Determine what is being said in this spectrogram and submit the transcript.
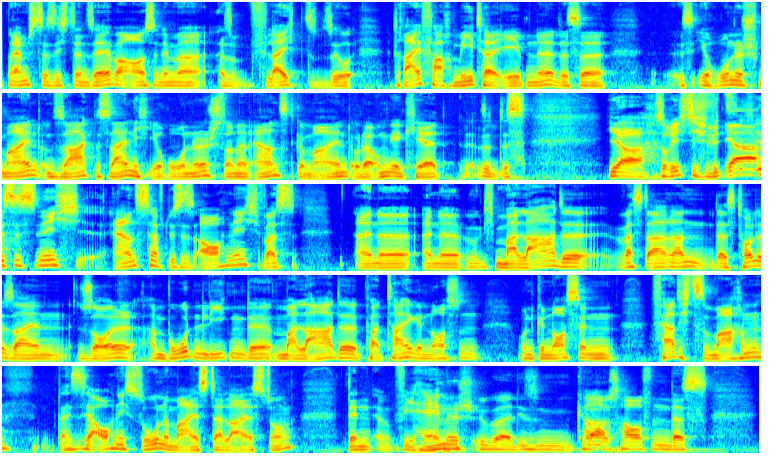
bremst er sich dann selber aus, indem er, also vielleicht so dreifach Metaebene, dass er es ironisch meint und sagt, es sei nicht ironisch, sondern ernst gemeint oder umgekehrt. Also das, ja, so richtig witzig ja. ist es nicht, ernsthaft ist es auch nicht, was eine, eine wirklich malade, was daran das Tolle sein soll, am Boden liegende malade Parteigenossen und Genossinnen fertig zu machen, das ist ja auch nicht so eine Meisterleistung. Denn irgendwie hämisch über diesen Chaoshaufen, das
